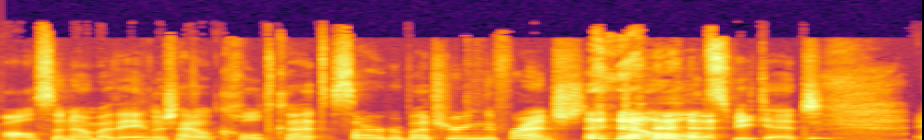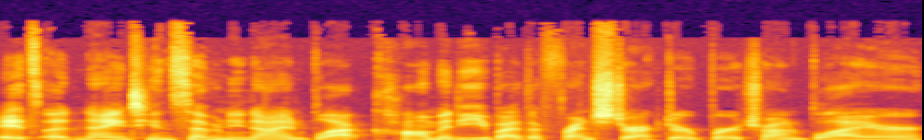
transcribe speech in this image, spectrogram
also known by the English title Cold Cut. Sorry for butchering the French. Don't speak it. It's a 1979 black comedy by the French director Bertrand Blier.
